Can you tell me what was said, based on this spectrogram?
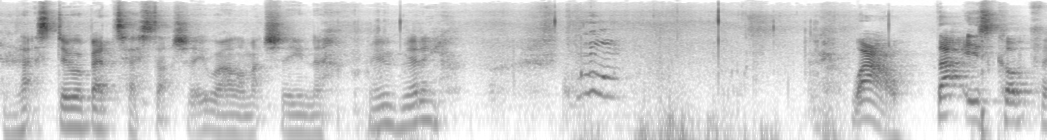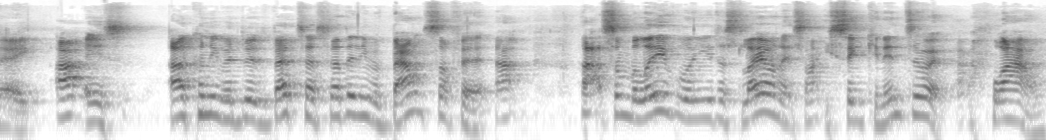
And let's do a bed test actually while I'm actually in the room. Ready? Wow, that is comfy. That is, I couldn't even do the bed test. I didn't even bounce off it. That, that's unbelievable. You just lay on it. It's like you're sinking into it. Wow.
